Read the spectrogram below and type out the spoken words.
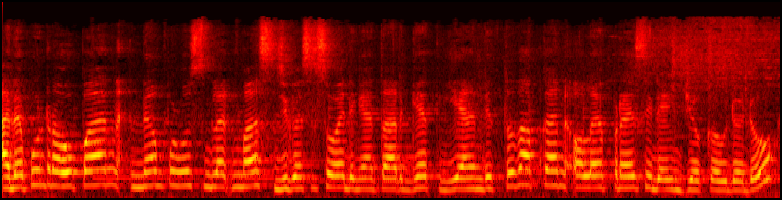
Adapun raupan 69 emas juga sesuai dengan target yang ditetapkan oleh Presiden Joko Widodo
